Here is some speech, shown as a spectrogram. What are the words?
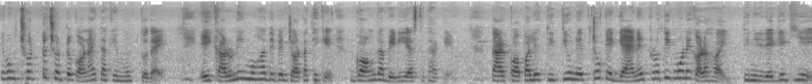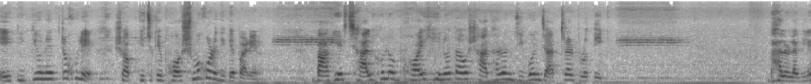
এবং ছোট্ট ছোট্ট কণায় তাকে মুক্ত দেয়। এই কারণেই মহাদেবের জটা থেকে গঙ্গা বেরিয়ে আসতে থাকে। তার কপালে তৃতীয় নেত্রকে জ্ঞানের প্রতীক মনে করা হয়। তিনি রেগে গিয়ে এই তৃতীয় নেত্র খুলে সব কিছুকে ভস্ম করে দিতে পারেন। বাঘের ছাল হলো ভয়হীনতা ও সাধারণ জীবনযাত্রার প্রতীক। ভালো লাগলে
